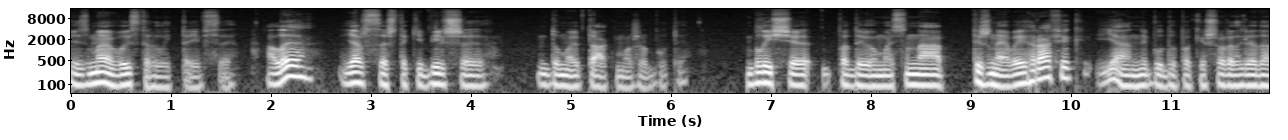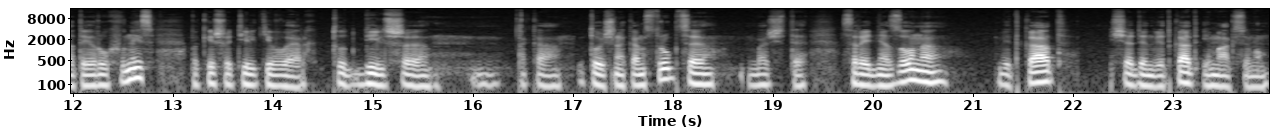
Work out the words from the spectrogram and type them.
візьме, вистрелить та і все. Але я ж все ж таки більше думаю, так може бути. Ближче подивимось на тижневий графік. Я не буду поки що розглядати рух вниз, поки що тільки вверх. Тут більше така точна конструкція. Бачите, середня зона, відкат, ще один відкат і максимум.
